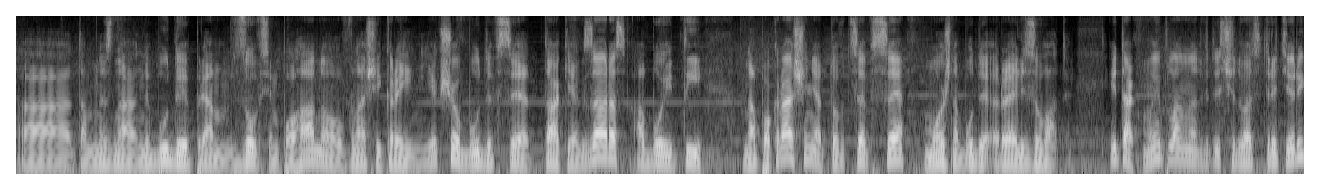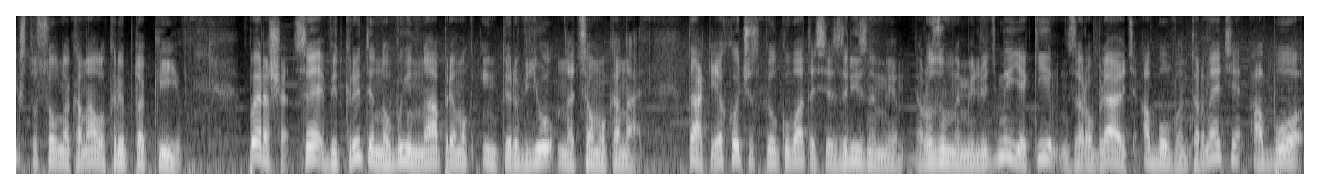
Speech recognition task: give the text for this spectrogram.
а, там не знаю, не буде прям зовсім погано в нашій країні. Якщо буде все так, як зараз, або йти на покращення, то це все можна буде реалізувати. І так, мої плани на 2023 рік стосовно каналу Крипто Київ. Перше, це відкрити новий напрямок інтерв'ю на цьому каналі. Так, я хочу спілкуватися з різними розумними людьми, які заробляють або в інтернеті, або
